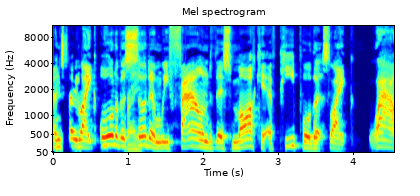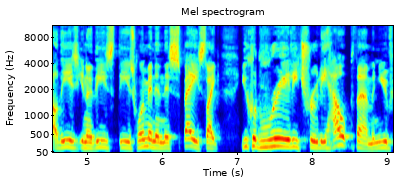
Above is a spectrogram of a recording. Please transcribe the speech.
And so, like, all of a right. sudden, we found this market of people that's like, wow, these, you know, these, these women in this space, like, you could really, truly help them. And you've,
